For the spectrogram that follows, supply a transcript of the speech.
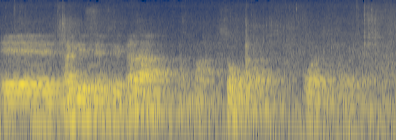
えー、武井先生から、まあ、一言お話をお願いします。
